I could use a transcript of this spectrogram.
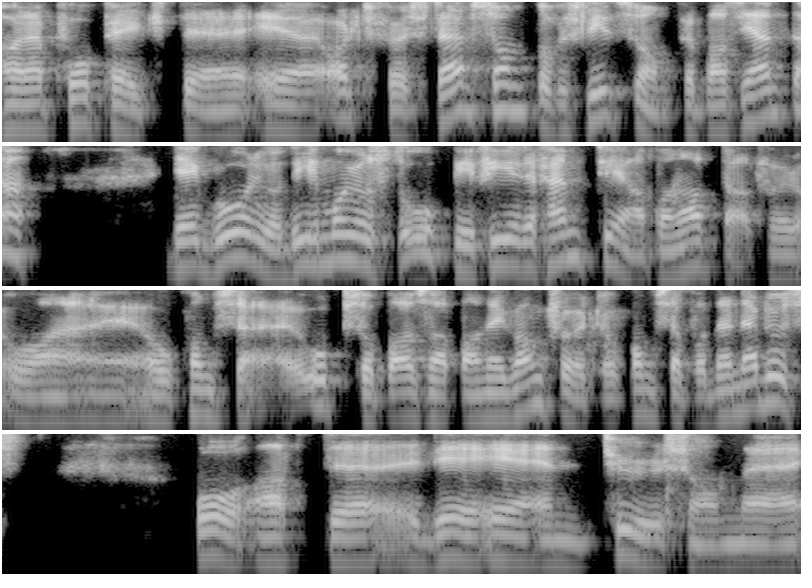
har jeg påpekt er altfor strevsomt og for slitsomt for pasienter det går jo, De må jo stå opp i fire-fem-tida på natta for å, å, komme seg opp såpass at man er gangført og komme seg på denne bussen. Og at uh, det er en tur som uh,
